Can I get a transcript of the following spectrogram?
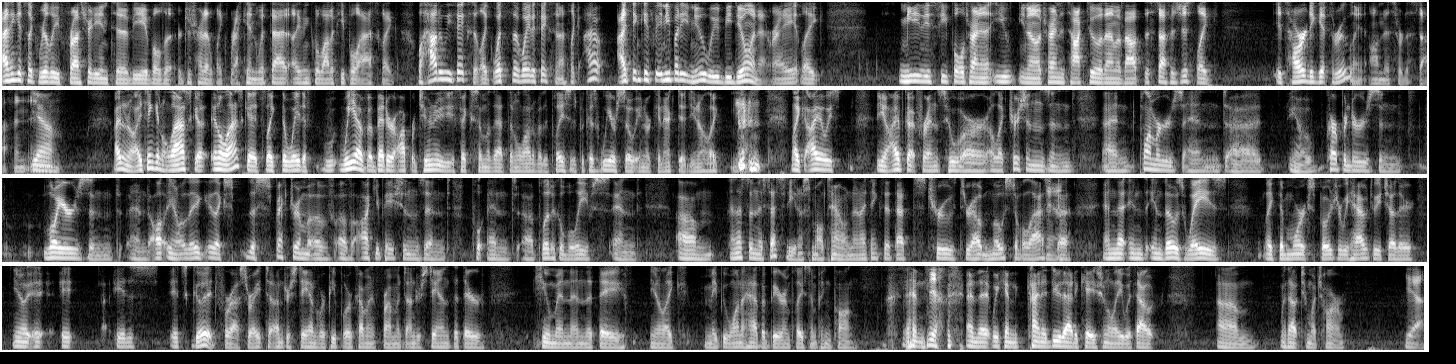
I think it's like really frustrating to be able to or to try to like reckon with that. I think a lot of people ask like, well, how do we fix it? Like, what's the way to fix it? And I was like, I don't, I think if anybody knew, we'd be doing it, right? Like, meeting these people, trying to you you know trying to talk to them about this stuff is just like, it's hard to get through on this sort of stuff, and, and Yeah. I don't know. I think in Alaska, in Alaska, it's like the way to. We have a better opportunity to fix some of that than a lot of other places because we are so interconnected. You know, like, like I always, you know, I've got friends who are electricians and and plumbers and uh, you know carpenters and lawyers and and all you know they like the spectrum of of occupations and and uh, political beliefs and um, and that's a necessity in a small town. And I think that that's true throughout most of Alaska. And that in in those ways like the more exposure we have to each other you know it it is it's good for us right to understand where people are coming from and to understand that they're human and that they you know like maybe want to have a beer and play some ping pong and Yeah. and that we can kind of do that occasionally without um, without too much harm. Yeah,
